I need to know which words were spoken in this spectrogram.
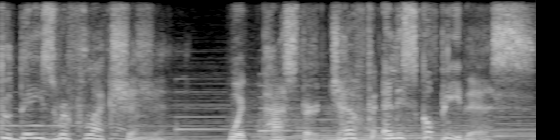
Today's reflection with Pastor Jeff Eliscopides.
